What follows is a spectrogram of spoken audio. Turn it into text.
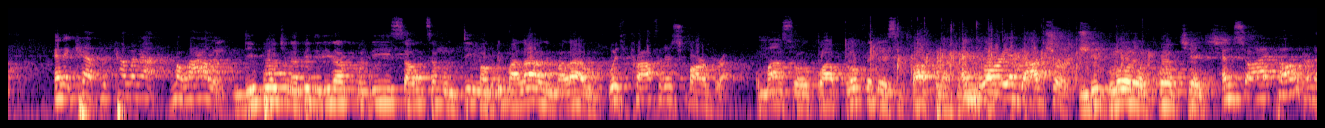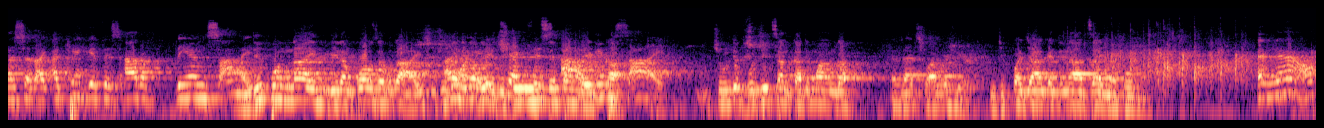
And it kept coming up. Malawi, ndipo chinapitirira kundisautsa mu mtima kuti malawi malawi with Prophetess Barbara komanso kwa prophetess barbara and Glory of God Church. ndi glory of god church And so I called her and I said, I, I can't get this out of the inside. ndipo nayimbira nkwauza kuti ah ichi I want kuti you to check this out pandekha inside. chikundivutitsa mkati mwanga And that's why we're here. nchifukwa chake ndinadza ine kuno And now,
